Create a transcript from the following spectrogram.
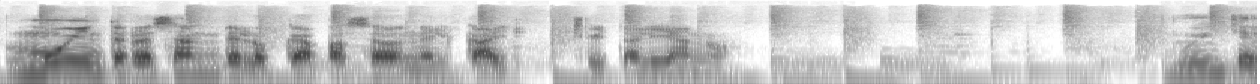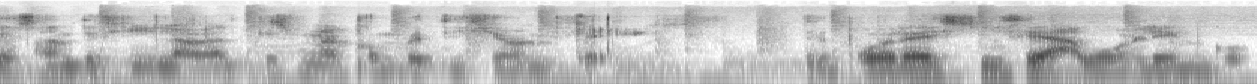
muy interesante lo que ha pasado en el calcio italiano. Muy interesante, sí, la verdad que es una competición que te podría decirse abolengo.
